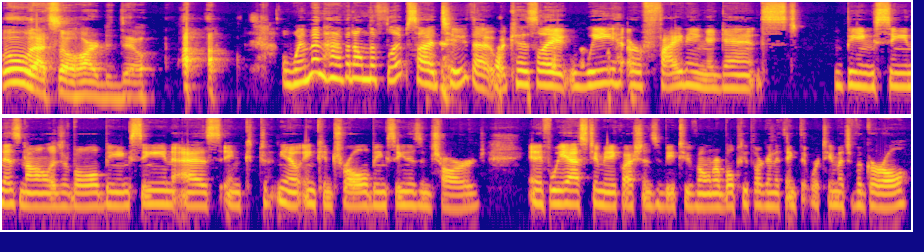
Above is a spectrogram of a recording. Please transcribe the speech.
Ooh, that's so hard to do. Women have it on the flip side too though because like we are fighting against being seen as knowledgeable, being seen as in you know in control, being seen as in charge. And if we ask too many questions and be too vulnerable, people are going to think that we're too much of a girl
